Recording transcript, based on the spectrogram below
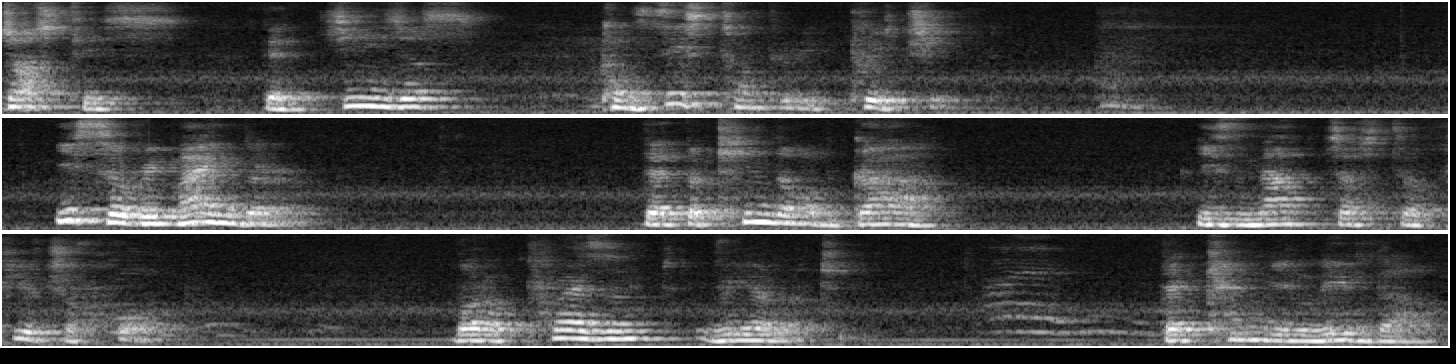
justice that Jesus consistently preached. It's a reminder that the kingdom of God is not just a future hope, but a present reality that can be lived out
